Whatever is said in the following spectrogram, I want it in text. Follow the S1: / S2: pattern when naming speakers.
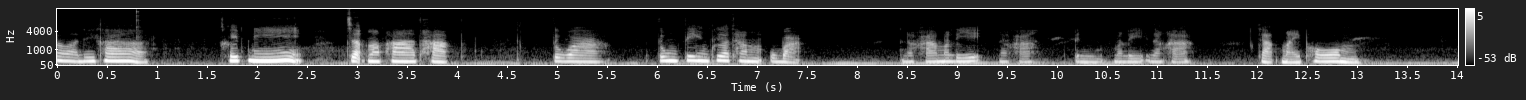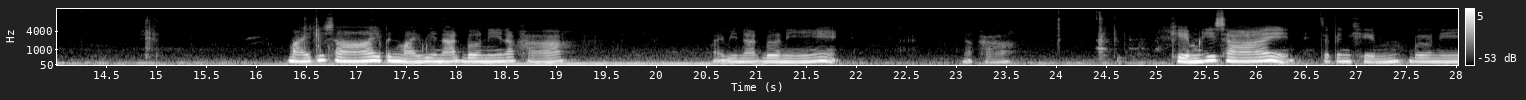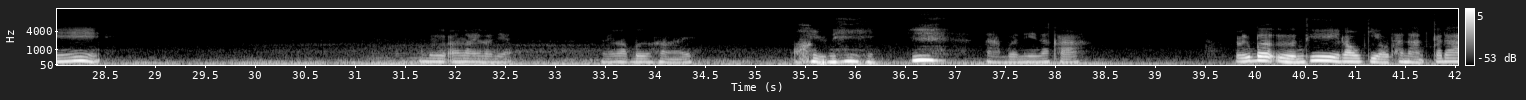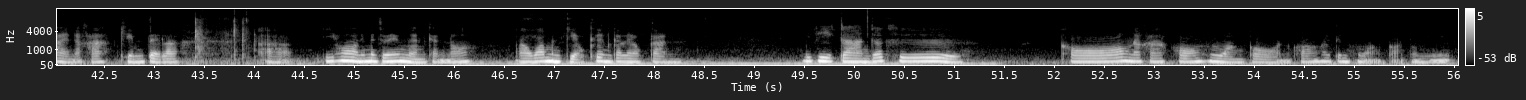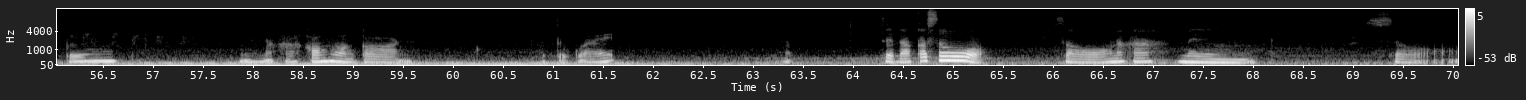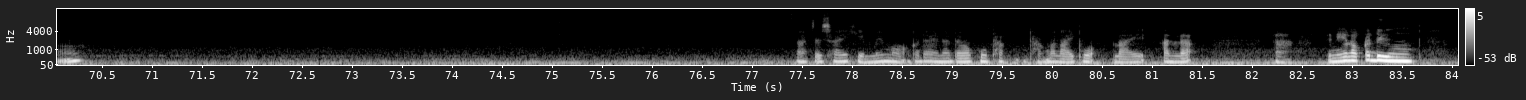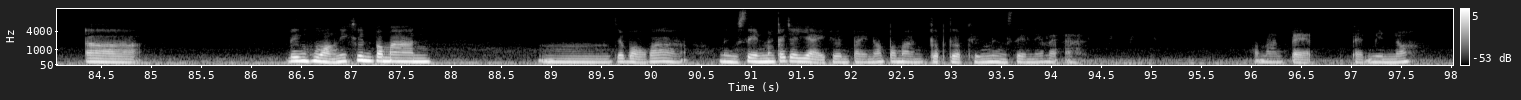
S1: สวัสดีค่ะ คลิปนี้จะมาพาถักตัวตุ้งติ้งเพื่อทำอุบะนะคะมะลินะคะ เป็นมะลินะคะ จากไหมพรมไหมที่ใช้เป็นไหมวีนัสเบอร์นี้นะคะ ไหมวีนัสเบอร์นี้นะคะ เข็มที่ใช้จะเป็นเข็มเบอร์นี้ เบอร์อะไรล่ะเนี่ย ไหนล่ะเบอร์หาย อ๋อ อยู่นี่ อ่า เบอร์นี้นะคะ หรือเบอร์อื่นที่เราเกี่ยวถนัดก็ได้นะคะ เข็มแต่ละยี่ห้อนี้มันจะไม่เหมือนกันเนาะ เอาว่ามันเกี่ยวขึ้นก็แล้วกัน วิธีการก็คือคล้องนะคะคล้องห่วงก่อนคล้องให้เป็นห่วงก่อนตรงนี้ปึ้งนี่นะคะคล้องห่วงก่อน ตุกไว้ เสร็จแล้วก็โซ่สองนะคะหนึ่งสองอาจจะใช้เข็มไม่เหมาะก็ได้นะ แต่ว่าครูถักถักมาหลายพวกหลายอันละอะทีนี้เราก็ดึงดึงห่วงนี้ขึ้นประมาณจะบอกว่า หนึ่งเซนมันก็จะใหญ่เกินไปเนาะประมาณเกือบเกือบถึงหนึ่งเซนนี่แหละอะ ประมาณแปดแปดมิลเนาะ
